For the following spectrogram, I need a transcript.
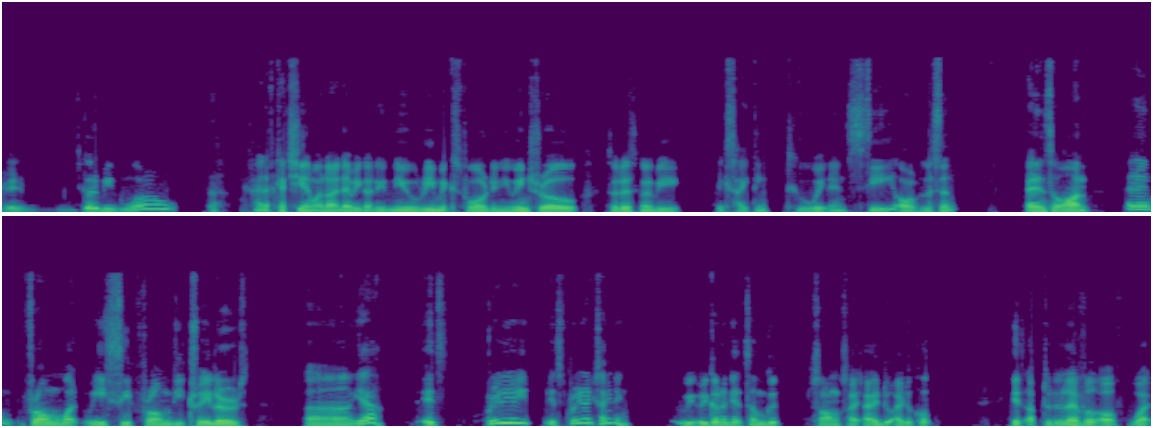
it's gonna be well, kind of catchy and whatnot. And then we got the new remix for the new intro, so that's gonna be exciting to wait and see or listen, and so on. And from what we see from the trailers, uh, yeah, it's pretty it's pretty exciting. We we're gonna get some good songs. I, I do I do hope it's up to the level of what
